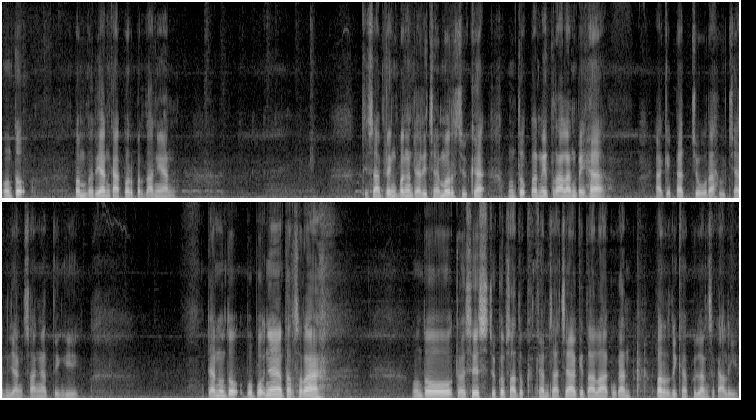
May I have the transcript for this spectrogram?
untuk pemberian kapur pertanian di samping pengendali jamur juga untuk penetralan pH akibat curah hujan yang sangat tinggi. Dan untuk pupuknya terserah. Untuk dosis cukup satu gram saja kita lakukan per tiga bulan sekali.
